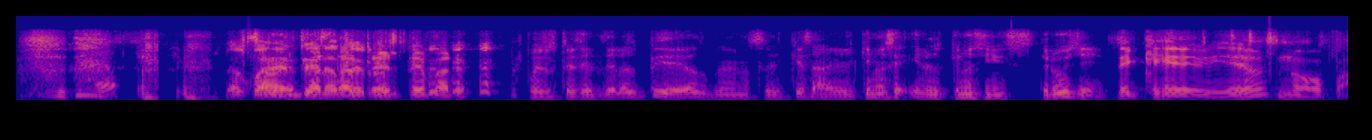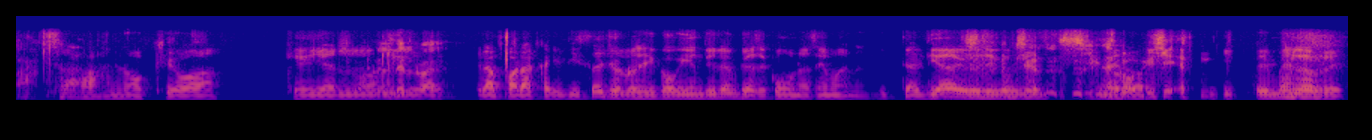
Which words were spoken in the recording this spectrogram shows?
La cuarentena, pero... del tema, ¿no? Pues usted es el de los videos, güey. No sé el que sabe, el que, nos, el que nos instruye. ¿De qué? ¿De videos? No, pa. Ah, no, qué va que el, era paracaidista, yo lo sigo viendo y lo envié hace como una semana. Y al día de hoy lo sigo viendo. y me lo re.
